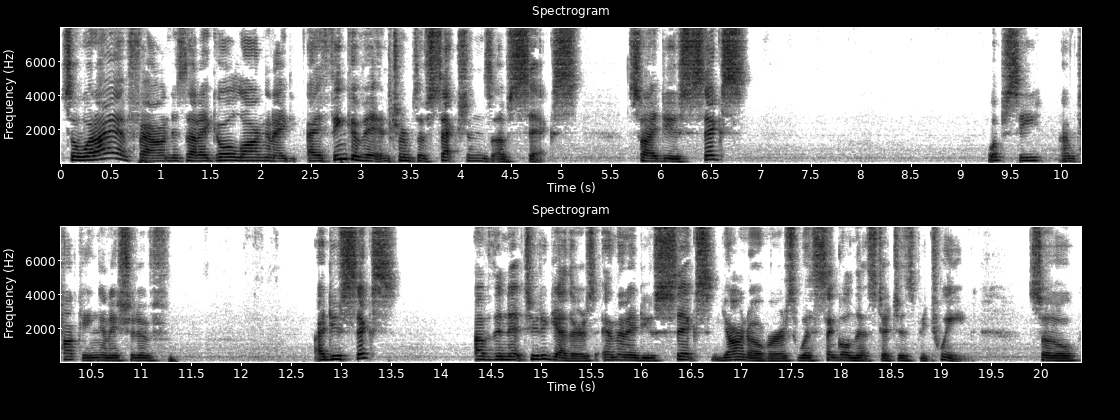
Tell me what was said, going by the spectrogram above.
So what I have found is that I go along and I, I think of it in terms of sections of six. So I do six Whoopsie, I'm talking and I should have... I do six of the knit two togethers and then I do six yarn overs with single knit stitches between. So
